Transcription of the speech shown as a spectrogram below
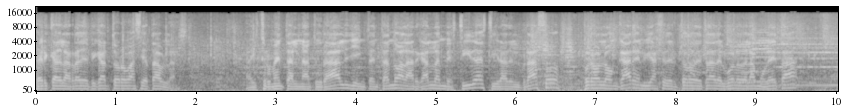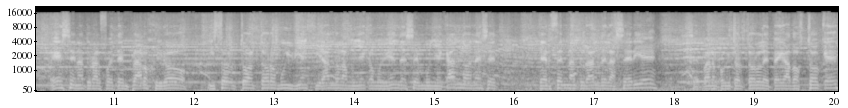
Cerca de la de picar, toro va hacia tablas. Ahí instrumenta el natural y intentando alargar la embestida, estirar el brazo, prolongar el viaje del toro detrás del vuelo de la muleta. Ese natural fue templado, giró, hizo todo el toro muy bien, girando la muñeca muy bien, desenmuñecando en ese tercer natural de la serie. Separa un poquito el toro, le pega dos toques,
